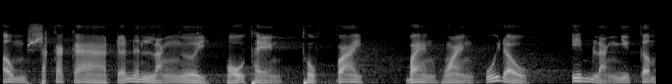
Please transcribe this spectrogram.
ông sakaka trở nên lặng người hổ thẹn thụt vai bàng hoàng cúi đầu im lặng như câm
